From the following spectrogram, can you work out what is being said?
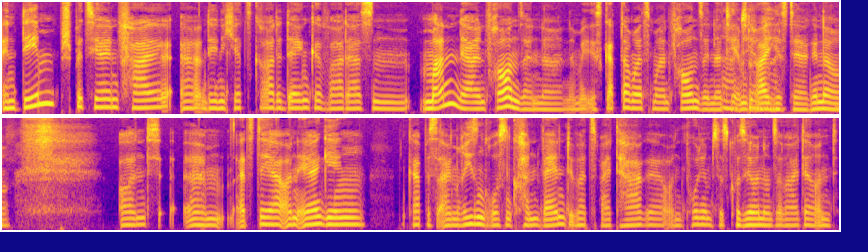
In dem speziellen Fall, äh, an den ich jetzt gerade denke, war das ein Mann, der einen Frauensender, nämlich es gab damals mal einen Frauensender, ah, TM3, TM3 hieß der, genau. Und ähm, als der on air ging, gab es einen riesengroßen Konvent über zwei Tage und Podiumsdiskussionen und so weiter. Und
